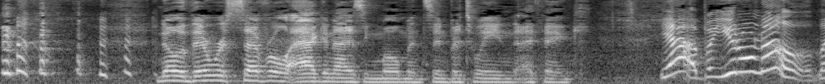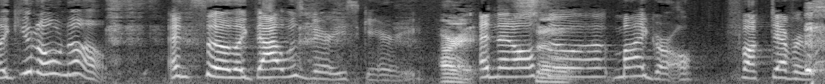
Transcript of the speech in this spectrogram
No, there were several agonizing moments in between. I think. yeah, but you don't know. Like you don't know. And so like that was very scary. All right. And then also so- uh, my girl fucked everyone.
